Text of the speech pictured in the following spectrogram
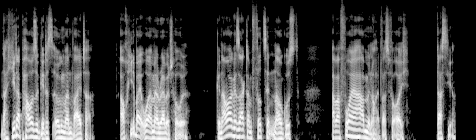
nach jeder Pause geht es irgendwann weiter. Auch hier bei OMR Rabbit Hole. Genauer gesagt am 14. August. Aber vorher haben wir noch etwas für euch. Das hier.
